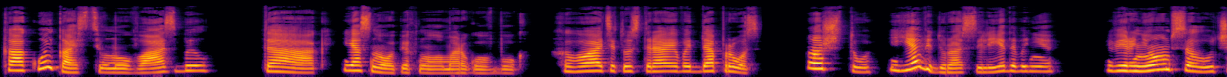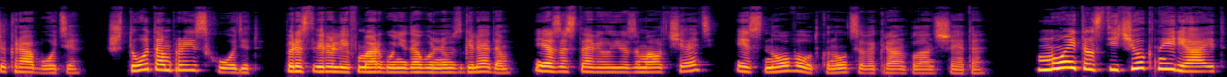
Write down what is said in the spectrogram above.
Какой костюм у вас был? Так, я снова пихнула Марго в бок. Хватит устраивать допрос. А что? Я веду расследование. Вернемся лучше к работе. Что там происходит? Просверлив Марго недовольным взглядом, я заставил ее замолчать и снова уткнуться в экран планшета. Мой толстячок ныряет,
